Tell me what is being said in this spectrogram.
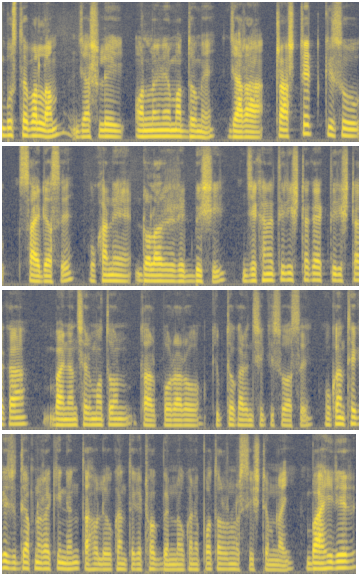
বুঝতে পারলাম যে, আসলে অনলাইনের মাধ্যমে যারা ট্রাস্টেড কিছু সাইট আছে, ওখানে ডলারের রেট বেশি, যেখানে তিরিশ টাকা, একত্রিশ টাকা বাইন্যান্সের মতন, তারপর আরও ক্রিপ্টোকারেন্সি কিছু আছে। ওখান থেকে যদি আপনারা কিনেন, তাহলে ওখান থেকে ঠকবেন না, ওখানে প্রতারণার সিস্টেম নাই। বাহিরের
